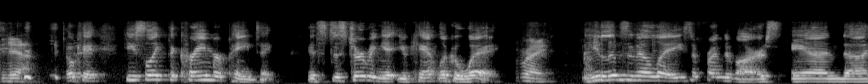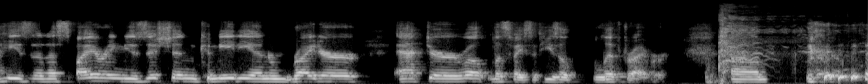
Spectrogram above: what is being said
Yeah, Okay, he's like the Kramer painting. It's disturbing yet you can't look away. right. He lives in L.A. He's a friend of ours, and uh, he's an aspiring musician, comedian, writer, actor. Well, let's face it, he's a Lyft driver. Um,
